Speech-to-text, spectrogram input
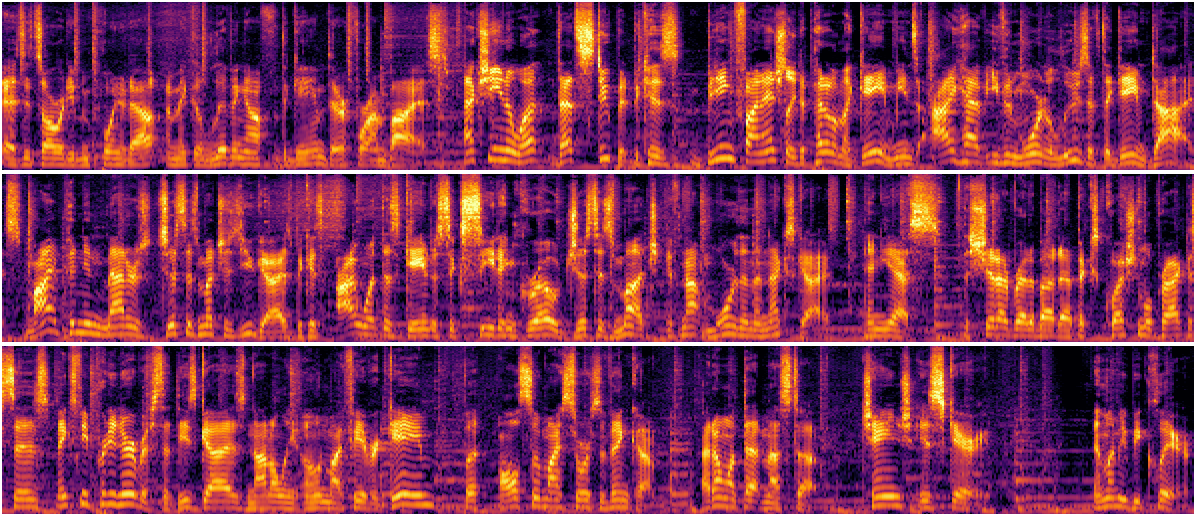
as it's already been pointed out, I make a living off of the game, therefore I'm biased. Actually, you know what? That's stupid because being financially dependent on the game means I have even more to lose if the game dies. My opinion matters just as much as you guys because I want this game to succeed and grow just as much, if not more than the next guy. And yeah, yes, the shit I've read about Epic's questionable practices makes me pretty nervous that these guys not only own my favorite game, but also my source of income. I don't want that messed up. Change is scary. And let me be clear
